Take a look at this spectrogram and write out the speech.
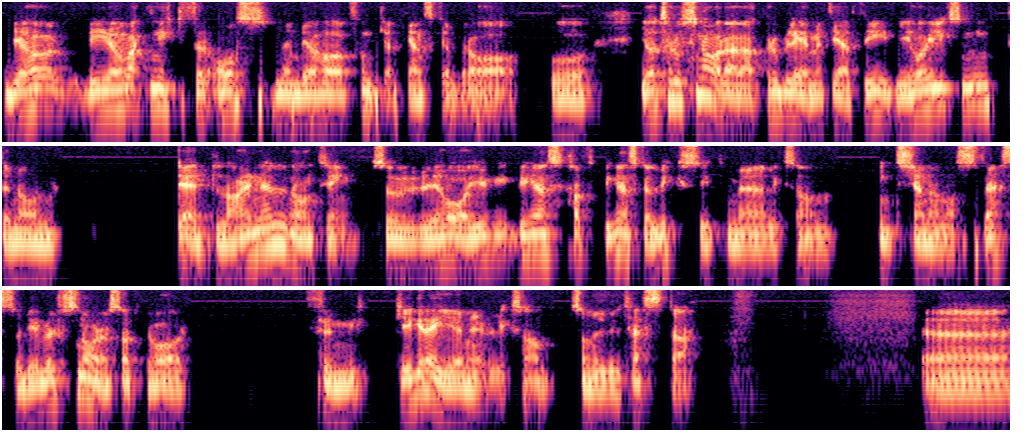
det, har, det har varit nytt för oss, men det har funkat ganska bra. Och jag tror snarare att problemet är att vi, vi har ju liksom inte någon deadline eller någonting. Så vi har ju det ganska, haft det ganska lyxigt med liksom inte känna någon stress. Och det är väl snarare så att vi har för mycket grejer nu liksom som vi vill testa. Uh,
